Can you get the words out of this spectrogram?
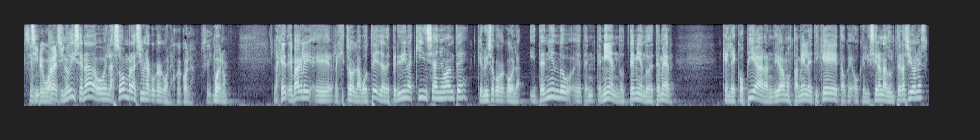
Siempre si- igual. a ver, si no dice nada, vos ves la sombra, decís una Coca-Cola. Coca-Cola. Sí. Bueno, la gente, Bagley eh, registró la botella de esperidina 15 años antes que lo hizo Coca-Cola. Y teniendo, eh, ten- temiendo, temiendo de temer que le copiaran, digamos, también la etiqueta o que, o que le hicieran adulteraciones,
